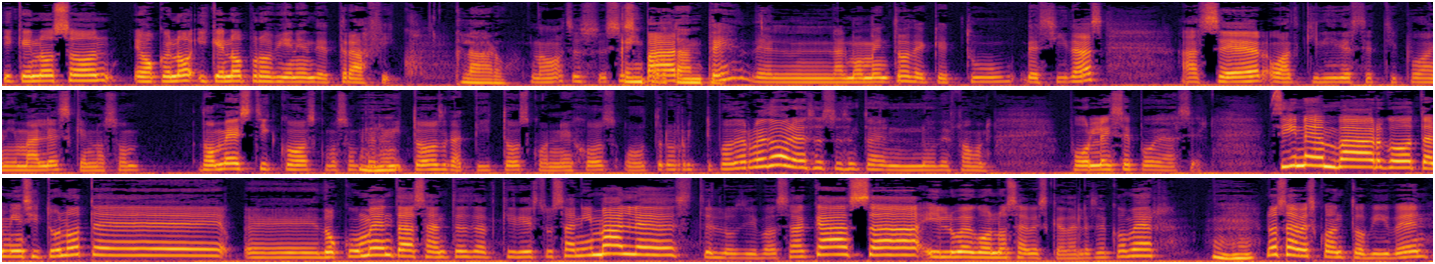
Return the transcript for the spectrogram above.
y que no son o que no y que no provienen de tráfico. Claro. ¿No? Eso, es parte del al momento de que tú decidas hacer o adquirir este tipo de animales que no son domésticos, como son perritos, gatitos, conejos, otro tipo de roedores, eso entra en lo de fauna. Por ley se puede hacer. Sin embargo, también si tú no te eh, documentas antes de adquirir tus animales, te los llevas a casa y luego no sabes qué darles de comer, no sabes cuánto viven,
